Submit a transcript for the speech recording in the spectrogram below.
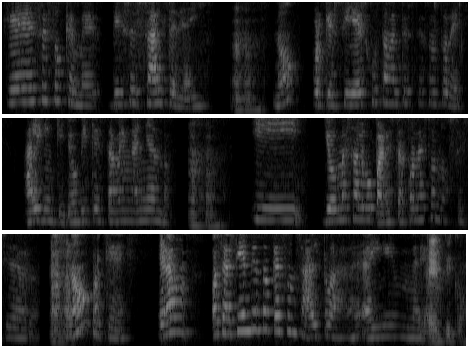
qué es eso que me dice salte de ahí? Ajá, ¿No? Porque si es justamente este asunto de alguien que yo vi que estaba engañando ajá, y yo me salgo para estar con eso, no sé si de verdad, ajá. ¿no? Porque era, un- o sea, sí entiendo que es un salto ahí medio, Épico.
